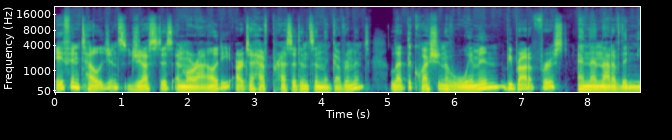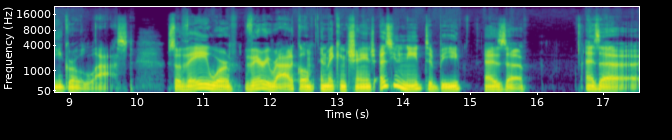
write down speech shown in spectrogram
If intelligence, justice, and morality are to have precedence in the government, let the question of women be brought up first and then that of the Negro last. So they were very radical in making change, as you need to be as a as a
